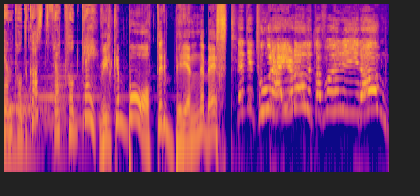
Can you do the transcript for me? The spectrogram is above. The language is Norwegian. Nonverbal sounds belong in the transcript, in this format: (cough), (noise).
En podkast fra Podplay. Hvilke båter brenner best? Den til Thor Heyerdahl utafor Iran!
